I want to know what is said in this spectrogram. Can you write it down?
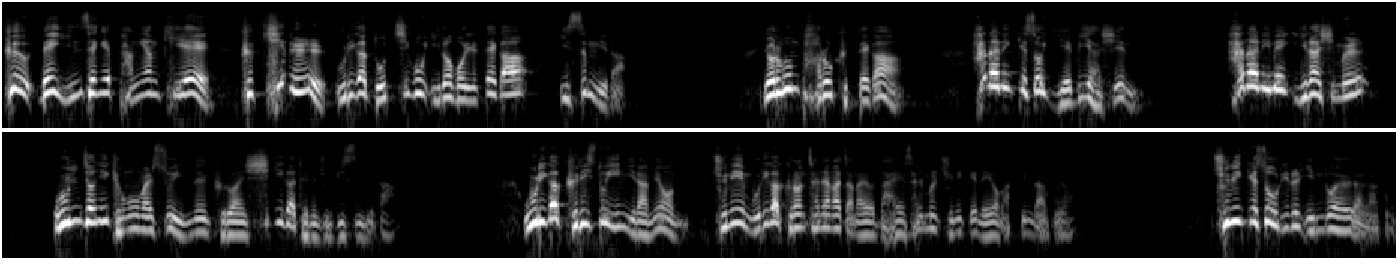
그 내 인생의 방향키에 그 키를 우리가 놓치고 잃어버릴 때가 있습니다. 여러분 바로 그때가 하나님께서 예비하신 하나님의 일하심을 온전히 경험할 수 있는 그러한 시기가 되는 줄 믿습니다. 우리가 그리스도인이라면 주님 우리가 그런 찬양하잖아요. 나의 삶을 주님께 내어 맡긴다고요. 주님께서 우리를 인도하여 달라고.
